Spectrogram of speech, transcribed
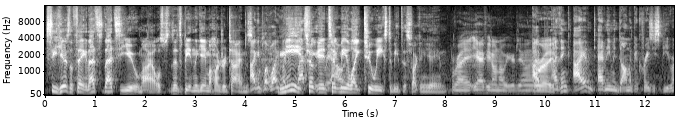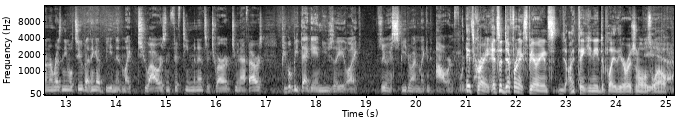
see here's the thing. That's that's you miles that's beaten the game a hundred times. I can play- well, I can play me it took it three took me like two weeks to beat this fucking game. Right? Yeah, if you don't know what you're doing. I, Right. I think I haven't, I haven't even done like a crazy speed run on Resident Evil 2, but I think I've beaten it in like two hours and 15 minutes or two hour, two and a half hours. People beat that game usually like if they're doing a speed run in like an hour and 40 it's great. it's a different experience. I think you need to play the original as well.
